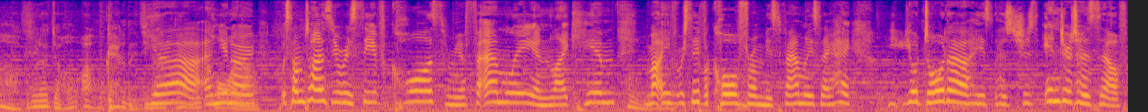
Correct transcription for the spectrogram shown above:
啊咁咧就好啊，好驚啊！突然之間 Yeah, 聽 and 到 you call know, 啊 sometimes you receive calls from your family, and like him, you might receive a call from his family saying, "Hey, y- your daughter has, has she's injured herself."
